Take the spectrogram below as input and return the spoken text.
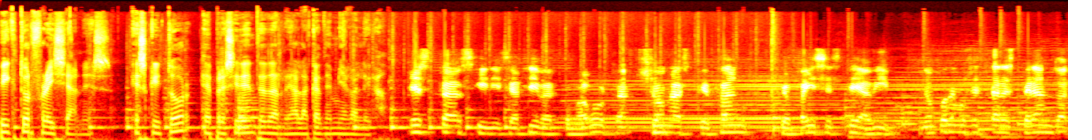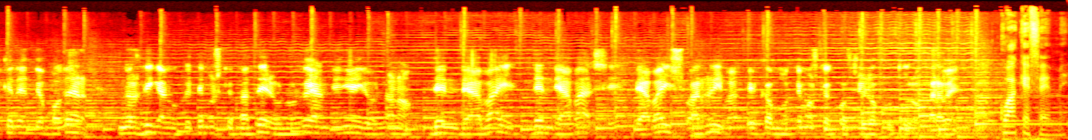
Víctor Freixanes, escritor e presidente da Real Academia Galega. Estas iniciativas como a vosa son as que fan que o país estea vivo. Non podemos estar esperando a que dende o poder nos digan o que temos que facer ou nos dean diñeiro, non, non. Dende a, vai, dende a base, de abaixo arriba, é como temos que construir o futuro. Parabéns. Coac FM,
